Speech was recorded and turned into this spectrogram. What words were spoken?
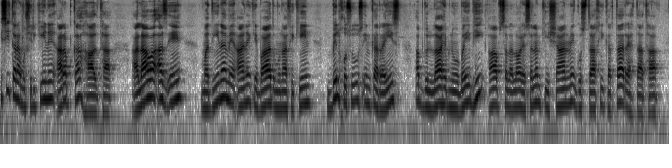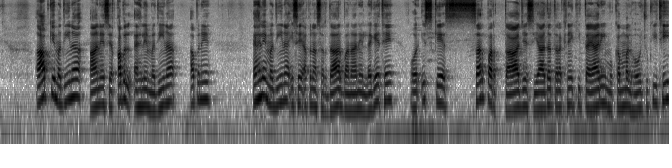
اسی طرح مشرقین عرب کا حال تھا۔ علاوہ از اے مدینہ میں آنے کے بعد منافقین بالخصوص ان کا رئیس عبداللہ ابن ابئی بھی آپ صلی اللہ علیہ وسلم کی شان میں گستاخی کرتا رہتا تھا۔ آپ کے مدینہ آنے سے قبل اہل مدینہ اپنے اہل مدینہ اسے اپنا سردار بنانے لگے تھے اور اس کے سر پر تاج سیادت رکھنے کی تیاری مکمل ہو چکی تھی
